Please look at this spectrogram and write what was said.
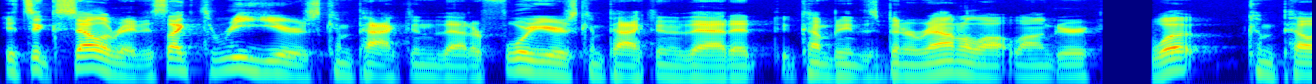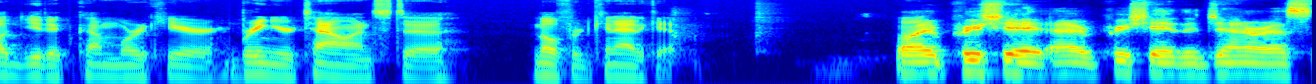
it's accelerated. It's like three years compact into that, or four years compact into that at a company that's been around a lot longer. What compelled you to come work here, bring your talents to Milford, Connecticut? Well, I appreciate I appreciate the generous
